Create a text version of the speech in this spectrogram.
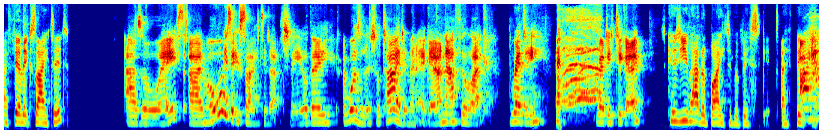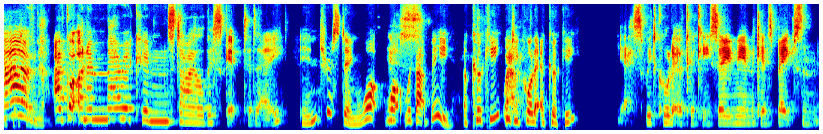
I feel excited. As always, I'm always excited, actually, although I was a little tired a minute ago. I now feel like ready, ready to go because you've had a bite of a biscuit. I think I have. I've got an American style biscuit today. Interesting. What yes. what would that be? A cookie? Well, would you call it a cookie? Yes, we'd call it a cookie. So me and the kids baked some.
